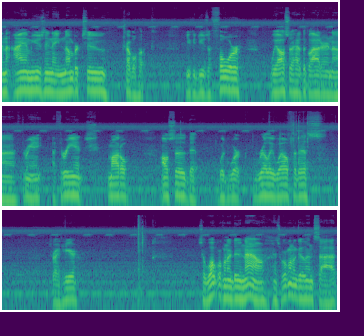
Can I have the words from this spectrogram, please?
And I am using a number two treble hook. You could use a four we also have the glider in a three, a three inch model also that would work really well for this. It's right here. So what we're going to do now is we're going to go inside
